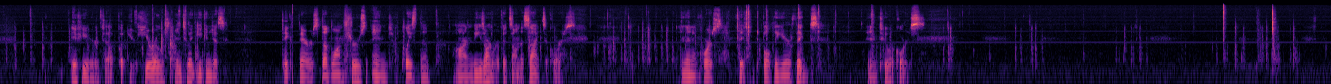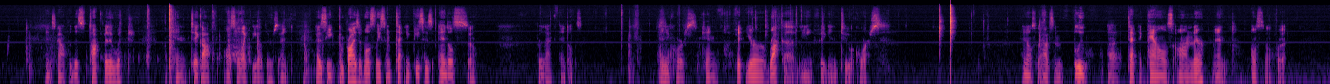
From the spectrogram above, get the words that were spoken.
if you were to put your heroes into it, you can just take their stud launchers and place them on these armor bits on the sides, of course. And then, of course, fit both of your figs into a course. And now for this top bit of which can take off also like the others and as he comprised of mostly some Technic pieces and also for that and also and of course can fit your Rocka minifig into a course. And also have some blue uh, Technic panels on there, and also for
